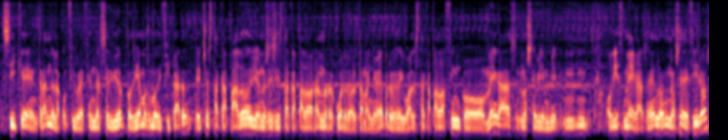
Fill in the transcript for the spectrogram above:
sí que entrando en la configuración del servidor podríamos modificar. De hecho, está capado, yo no sé si está capado ahora, no recuerdo el tamaño, ¿eh? pero igual está capado a 5 megas, no sé bien, bien o 10 megas, ¿eh? no sé deciros,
